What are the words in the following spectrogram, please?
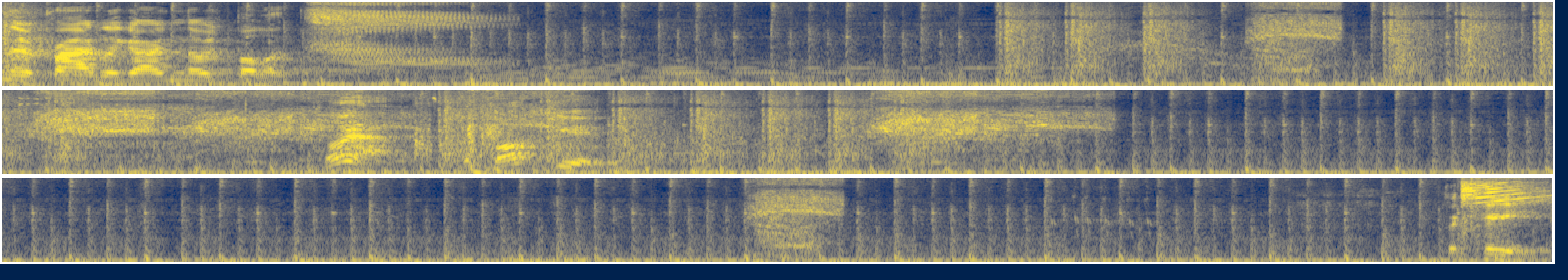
Sitting there proudly guarding those bullets. Oh yeah, fuck you. The key.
